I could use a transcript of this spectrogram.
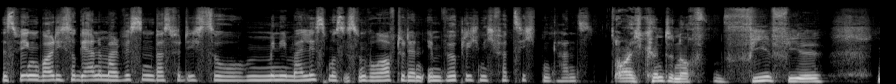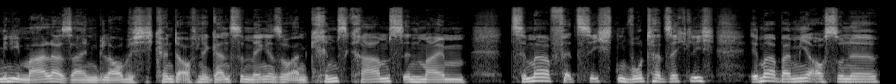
Deswegen wollte ich so gerne mal wissen, was für dich so Minimalismus ist und worauf du denn eben wirklich nicht verzichten kannst. Oh, ich könnte noch viel, viel minimaler sein, glaube ich. Ich könnte auch eine ganze Menge so an Krimskrams in meinem Zimmer verzichten, wo tatsächlich immer bei mir auch so eine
